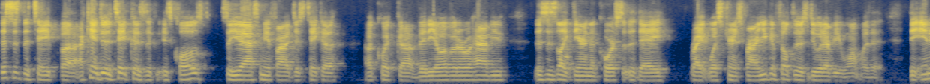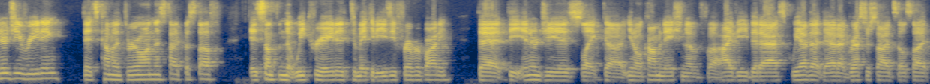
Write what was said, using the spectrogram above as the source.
this is the tape. Uh, I can't do the tape because it's closed. So you asked me if I would just take a a quick uh, video of it or what have you. This is like during the course of the day, right? What's transpiring. You can filter this, do whatever you want with it. The energy reading that's coming through on this type of stuff is something that we created to make it easy for everybody that the energy is like uh, you know a combination of uh, IV bid ask. We have that data, aggressor side, sell side,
